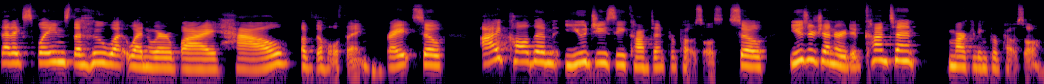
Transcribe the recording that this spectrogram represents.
that explains the who, what, when, where, why, how of the whole thing, right? So, I call them UGC content proposals. So, user generated content marketing proposal.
